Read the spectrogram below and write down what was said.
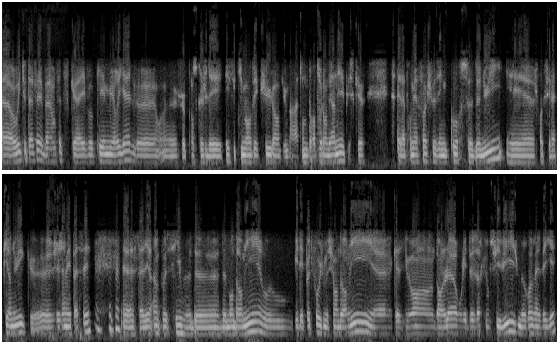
Euh, oui, tout à fait. Ben, en fait, ce qu'a évoqué Muriel, euh, euh, je pense que je l'ai effectivement vécu lors du marathon de Bordeaux l'an dernier, puisque c'était la première fois que je faisais une course de nuit, et euh, je crois que c'est la pire nuit que j'ai jamais passée. Euh, C'est-à-dire impossible de, de m'endormir. Ou il est peu de fois où je me suis endormi, euh, quasiment dans l'heure ou les deux heures qui ont suivi, je me réveillais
